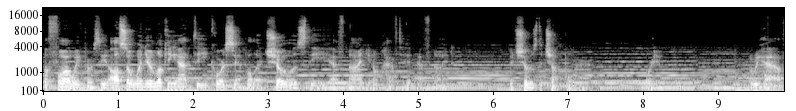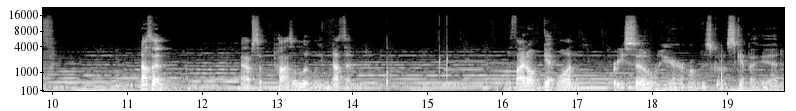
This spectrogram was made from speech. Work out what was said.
before we proceed. Also, when you're looking at the core sample, it shows the F9. You don't have to hit F9. It shows the chunk border for you. What do we have? Nothing. Absolutely nothing. If I don't get one pretty soon here, I'm just going to skip ahead.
